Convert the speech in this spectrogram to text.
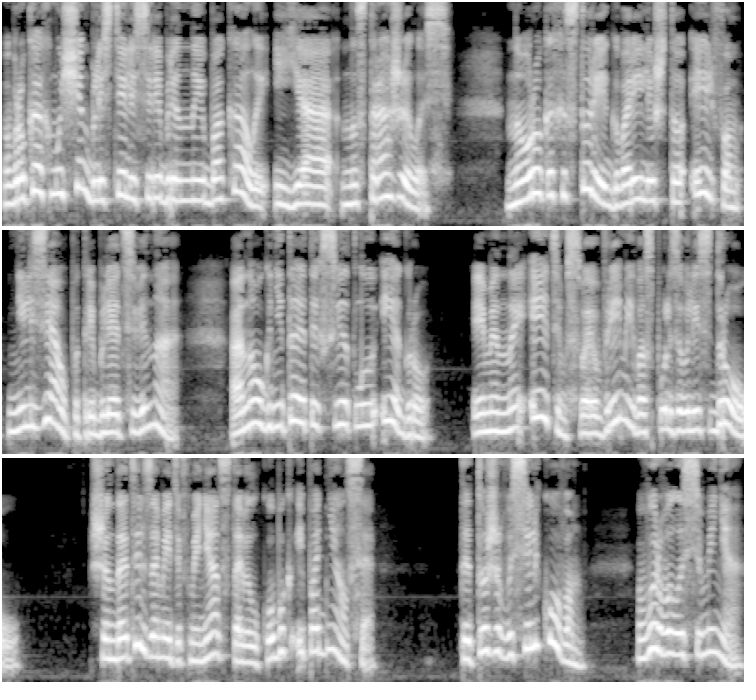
В руках мужчин блестели серебряные бокалы, и я насторожилась. На уроках истории говорили, что эльфам нельзя употреблять вина. Оно угнетает их светлую эгру. Именно этим в свое время и воспользовались дроу. Шендатель, заметив меня, отставил кубок и поднялся. «Ты тоже Васильковым?» Вырвалось у меня.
